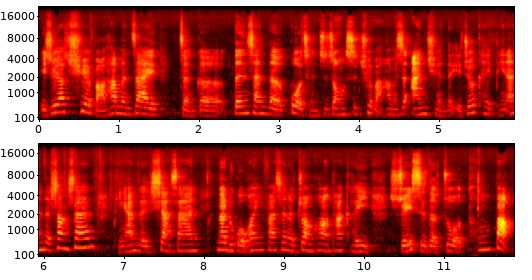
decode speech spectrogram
也就要确保他们在。整个登山的过程之中是确保他们是安全的，也就可以平安的上山，平安的下山。那如果万一发生了状况，他可以随时的做通报。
